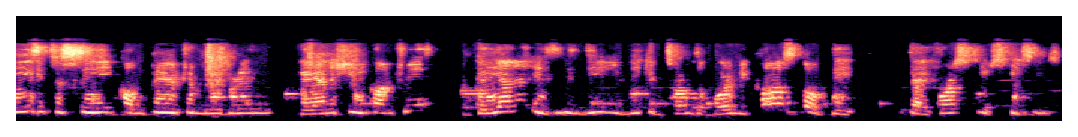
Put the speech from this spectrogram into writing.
easy to see compared to neighboring Guyana shield countries. Guyana is indeed unique in terms of birding because of the diversity of species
